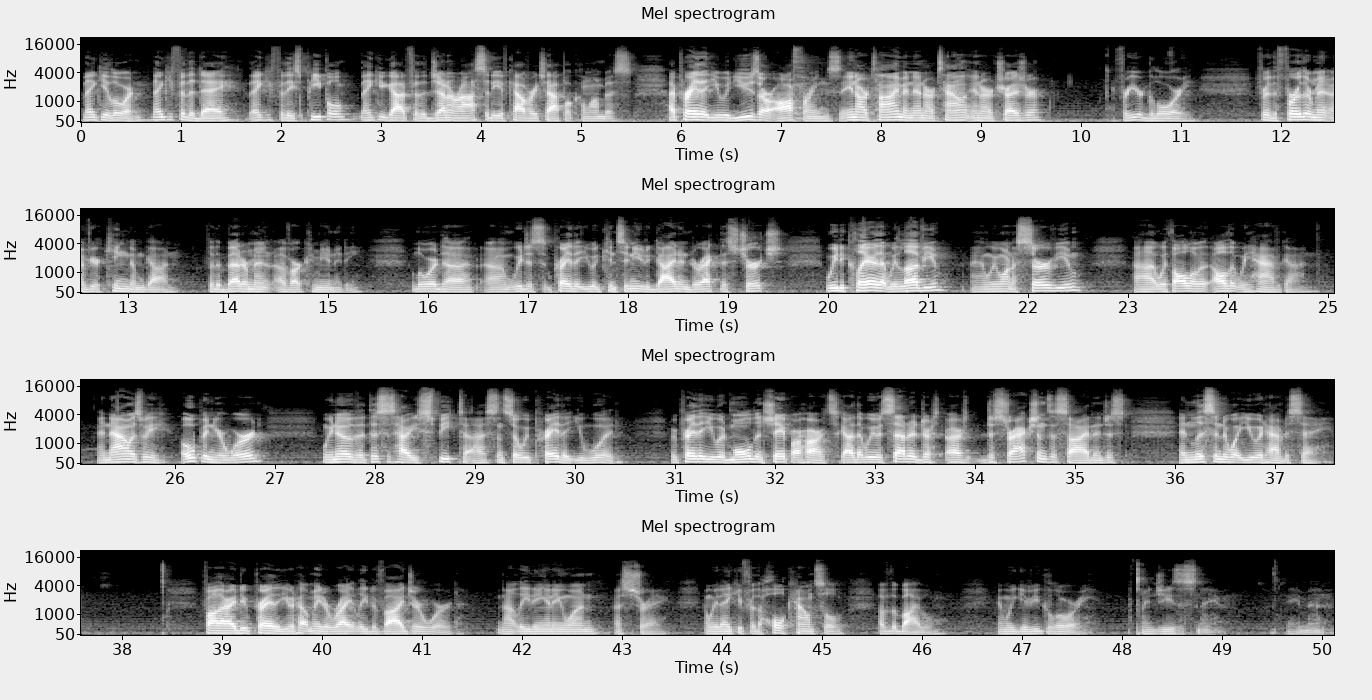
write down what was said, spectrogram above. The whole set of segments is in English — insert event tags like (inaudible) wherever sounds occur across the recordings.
Thank you, Lord. Thank you for the day. Thank you for these people. Thank you, God, for the generosity of Calvary Chapel Columbus. I pray that you would use our offerings in our time and in our talent and our treasure for your glory, for the furtherment of your kingdom, God, for the betterment of our community. Lord, uh, uh, we just pray that you would continue to guide and direct this church. We declare that we love you and we want to serve you uh, with all, of, all that we have, God. And now, as we open your word, we know that this is how you speak to us, and so we pray that you would. We pray that you would mold and shape our hearts, God, that we would set our, distractions aside and just and listen to what you would have to say. Father, I do pray that you would help me to rightly divide your word, not leading anyone astray. And we thank you for the whole counsel of the Bible, and we give you glory. In Jesus' name, amen.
